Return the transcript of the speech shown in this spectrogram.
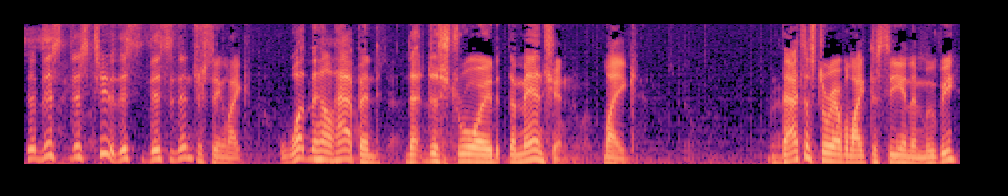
This, this too. This, this is interesting. Like, what the hell happened that destroyed the mansion? Like, that's a story I would like to see in a movie.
